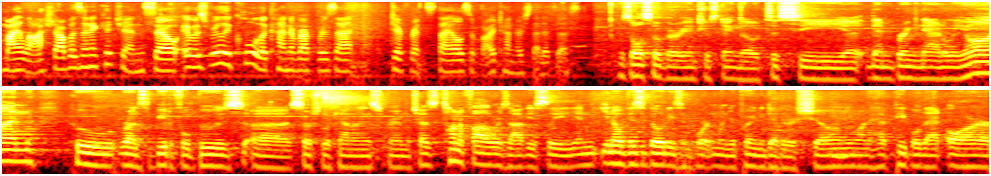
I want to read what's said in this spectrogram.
my last job was in a kitchen. So it was really cool to kind of represent different styles of bartenders that exist. It was also very interesting, though, to see uh, them bring Natalie on, who runs the Beautiful Booze uh, social account on Instagram, which has a ton of followers, obviously. And, you know, visibility is important when you're putting together a show, and you want to have people that are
